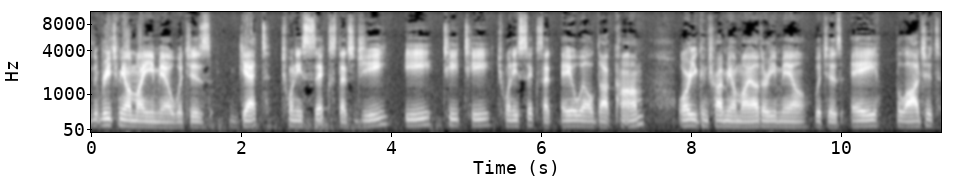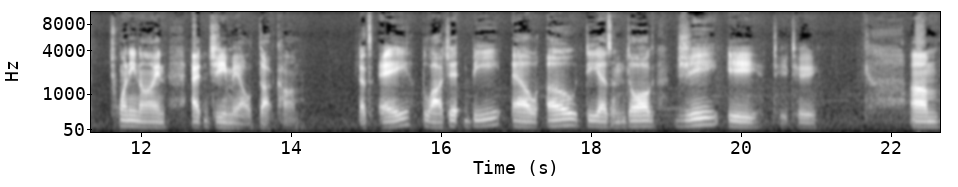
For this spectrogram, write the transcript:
reach me on my email, which is gett26. That's G E T T 26 at AOL.com. Or you can try me on my other email, which is a blodgett29 at gmail.com. That's A Blodgett, B L O D as in dog, G E T T. Um,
